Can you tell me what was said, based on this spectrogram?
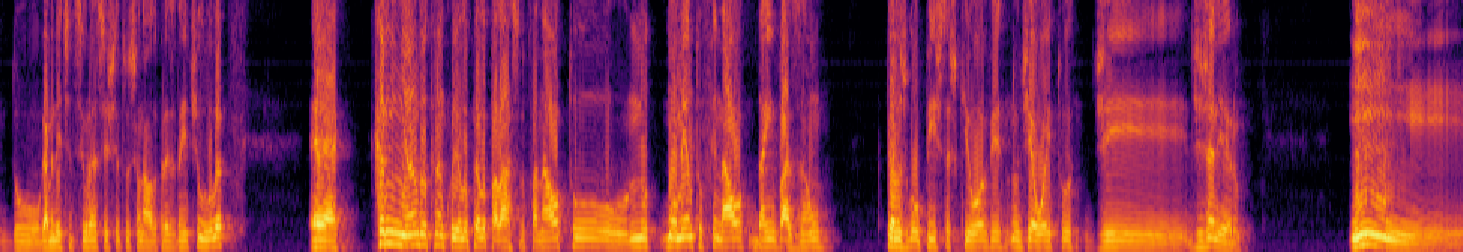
do Gabinete de Segurança Institucional do presidente Lula, é, caminhando tranquilo pelo Palácio do Planalto no momento final da invasão pelos golpistas que houve no dia 8 de, de janeiro. E,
